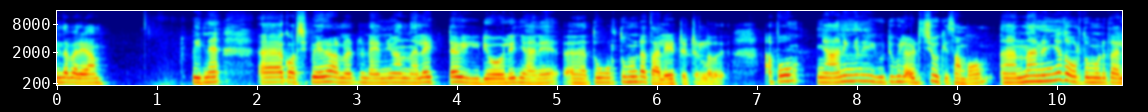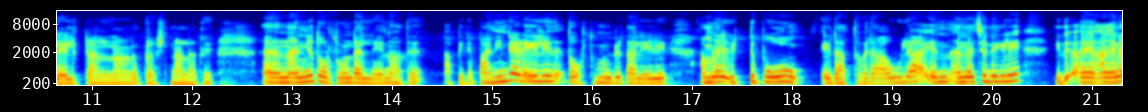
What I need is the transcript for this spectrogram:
എന്താ പറയുക പിന്നെ കുറച്ച് പേര് പറഞ്ഞിട്ടുണ്ടായിരുന്നു ഞാൻ ഇന്നലെ ഇട്ട വീഡിയോയിൽ ഞാൻ തോർത്തുമുണ്ട തലയിട്ടിട്ടുള്ളത്. അപ്പോൾ ഞാനിങ്ങനെ യൂട്യൂബിൽ അടിച്ചു നോക്കി സംഭവം. നനഞ്ഞ തോർത്തുമുണ്ട് തലയിലിട്ടാണ് പ്രശ്നമുള്ളത്. നനഞ്ഞ തോർത്തുമുണ്ടല്ലേന്നു അത്. പിന്നെ പണീന്റെ ഇടയിൽ തോർത്തുമുണ്ട് തലയിൽ നമ്മൾ ഇട്ട് പോവും. ഇടാത്തവരാവൂല എന്ന് എന്ന് വെച്ചിട്ടുണ്ടെങ്കിൽ ഇത് അങ്ങനെ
